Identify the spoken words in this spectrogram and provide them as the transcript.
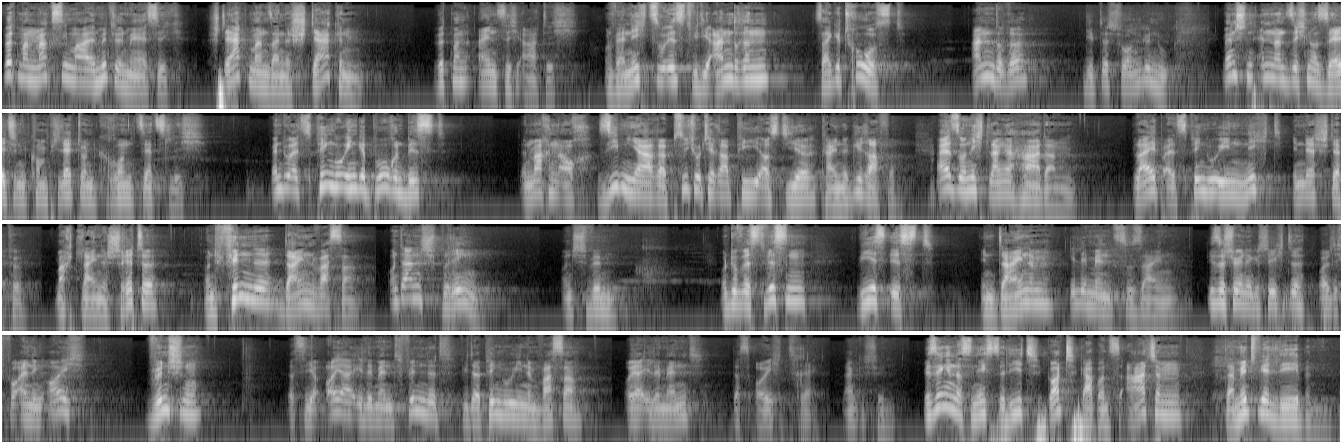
wird man maximal mittelmäßig. Stärkt man seine Stärken, wird man einzigartig. Und wer nicht so ist wie die anderen, sei getrost. Andere gibt es schon genug. Menschen ändern sich nur selten komplett und grundsätzlich. Wenn du als Pinguin geboren bist, dann machen auch sieben Jahre Psychotherapie aus dir keine Giraffe. Also nicht lange hadern. Bleib als Pinguin nicht in der Steppe. Mach kleine Schritte und finde dein Wasser. Und dann spring und schwimm. Und du wirst wissen, wie es ist, in deinem Element zu sein. Diese schöne Geschichte wollte ich vor allen Dingen euch wünschen, dass ihr euer Element findet, wie der Pinguin im Wasser, euer Element, das euch trägt. Dankeschön. Wir singen das nächste Lied. Gott gab uns Atem, damit wir leben.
